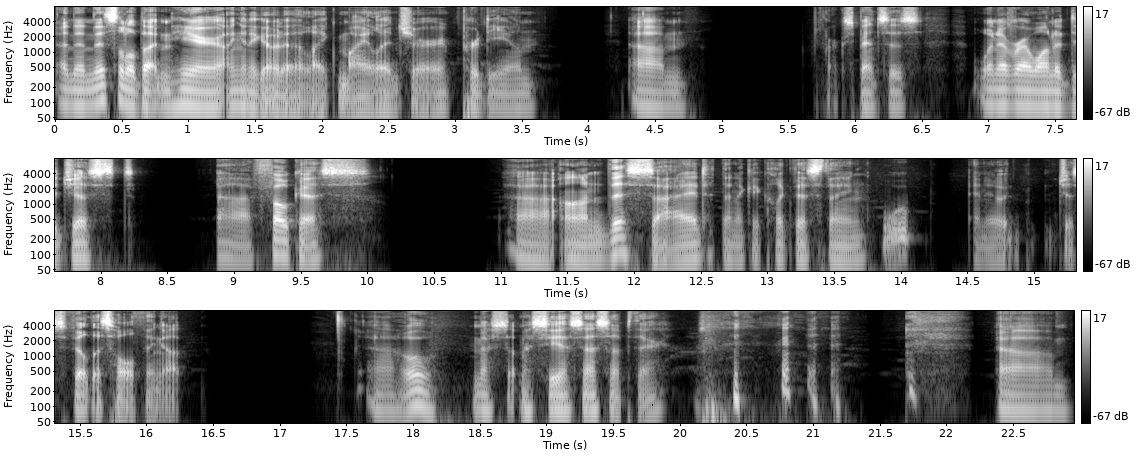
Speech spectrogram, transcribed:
and then this little button here, I'm going to go to like mileage or per diem um, or expenses. Whenever I wanted to just uh, focus uh, on this side, then I could click this thing, whoop, and it would just fill this whole thing up. Uh, oh, messed up my CSS up there. um,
